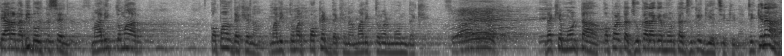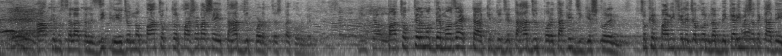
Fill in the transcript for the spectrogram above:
পেয়ারা নাবি বলতেছেন মালিক তোমার কপাল দেখে না মালিক তোমার পকেট দেখে না মালিক তোমার মন দেখে। দেখে মনটা কপালটা ঝুকার আগে মনটা ঝুঁকে গিয়েছে কিনা ঠিক কিনা? আকে মুসাল্লাহ তাহলে জিক্রি এজন্য পাঁচ অক্তর পাশাপাশি তাহাজ্জুদ পড়ার চেষ্টা করবেন। ইনশাআল্লাহ। পাঁচ অক্তের মধ্যে মজা একটা কিন্তু যে তাহাজুদ পরে তাকে জিজ্ঞেস করেন চোখের পানি ফেলে যখন রব্বে কারিমের সাথে কাঁদে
